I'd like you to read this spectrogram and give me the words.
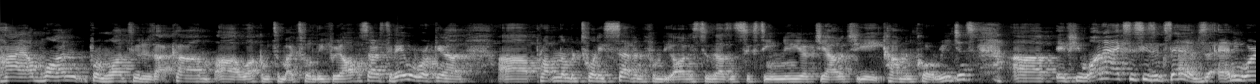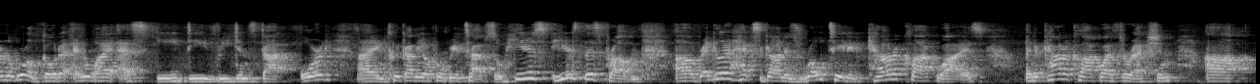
Hi, I'm Juan from JuanTutors.com. Uh, welcome to my totally free office hours. Today we're working on uh, problem number 27 from the August 2016 New York Geometry Common Core Regents. Uh, if you want to access these exams anywhere in the world, go to nysedregents.org uh, and click on the appropriate tab. So here's here's this problem. A regular hexagon is rotated counterclockwise in a counterclockwise direction uh,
